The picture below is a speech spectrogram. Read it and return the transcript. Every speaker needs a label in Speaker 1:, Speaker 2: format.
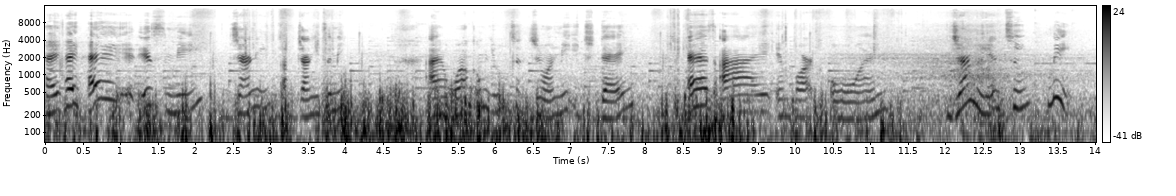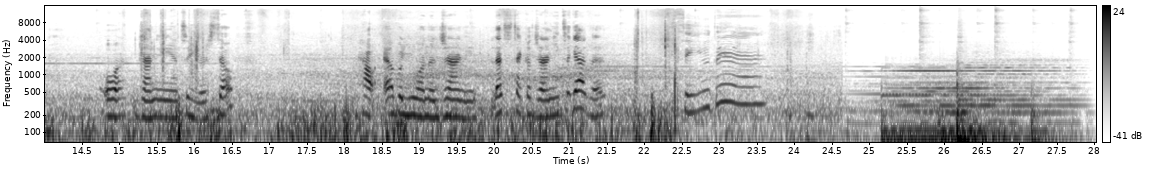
Speaker 1: Hey, hey, hey, it is me, Journey of Journey to Me. I welcome you to join me each day as I embark on Journey into me or Journey into yourself. However, you on a journey, let's take a journey together. See you then.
